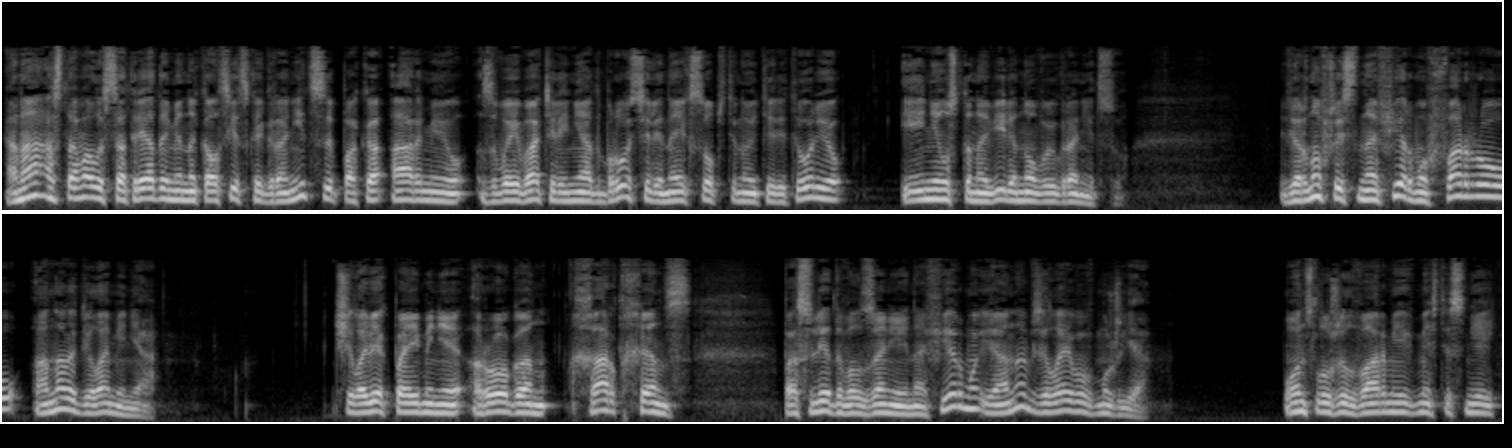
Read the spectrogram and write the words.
Она оставалась с отрядами на Колсидской границе, пока армию завоеватели не отбросили на их собственную территорию и не установили новую границу. Вернувшись на ферму Фарроу, она родила меня — Человек по имени Роган Хартхенс последовал за ней на ферму, и она взяла его в мужья. Он служил в армии вместе с ней.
